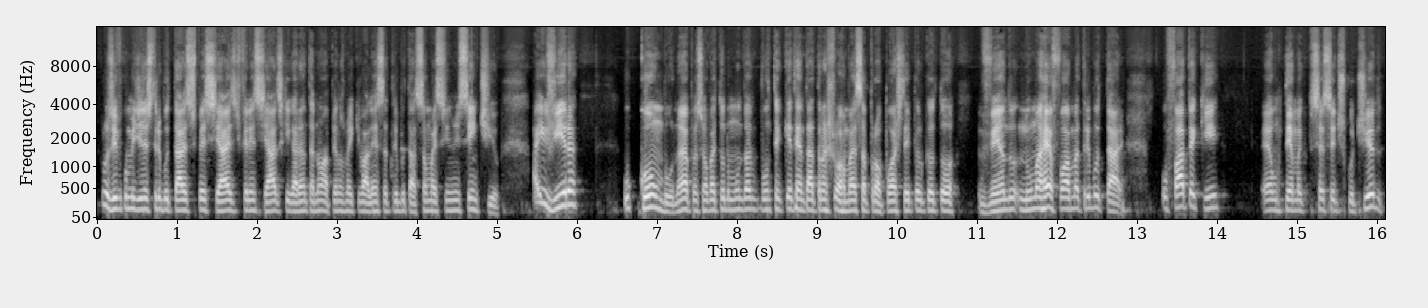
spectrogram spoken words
inclusive com medidas tributárias especiais diferenciadas que garantam não apenas uma equivalência da tributação, mas sim um incentivo. Aí vira o combo, né? O pessoal vai todo mundo vão ter que tentar transformar essa proposta aí, pelo que eu estou vendo, numa reforma tributária. O fato é que é um tema que precisa ser discutido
